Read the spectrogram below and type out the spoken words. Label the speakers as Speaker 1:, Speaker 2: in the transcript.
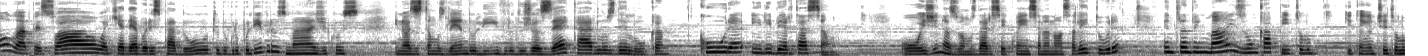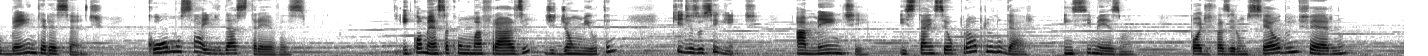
Speaker 1: Olá pessoal, aqui é Débora Espadoto do grupo Livros Mágicos e nós estamos lendo o livro do José Carlos de Luca, Cura e Libertação. Hoje nós vamos dar sequência na nossa leitura, entrando em mais um capítulo que tem um título bem interessante: Como Sair das Trevas. E começa com uma frase de John Milton que diz o seguinte: A mente está em seu próprio lugar, em si mesma. Pode fazer um céu do inferno,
